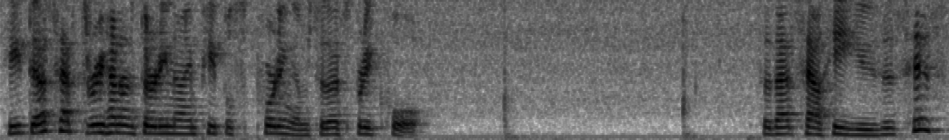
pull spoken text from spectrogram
he does have 339 people supporting him. So that's pretty cool. So that's how he uses his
